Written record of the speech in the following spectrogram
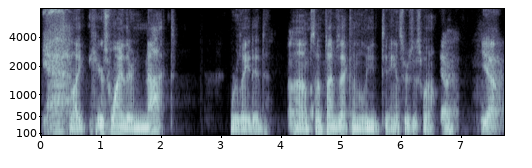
Yeah. like here's why they're not related. Um, sometimes that can lead to answers as well. Yeah. Yeah.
